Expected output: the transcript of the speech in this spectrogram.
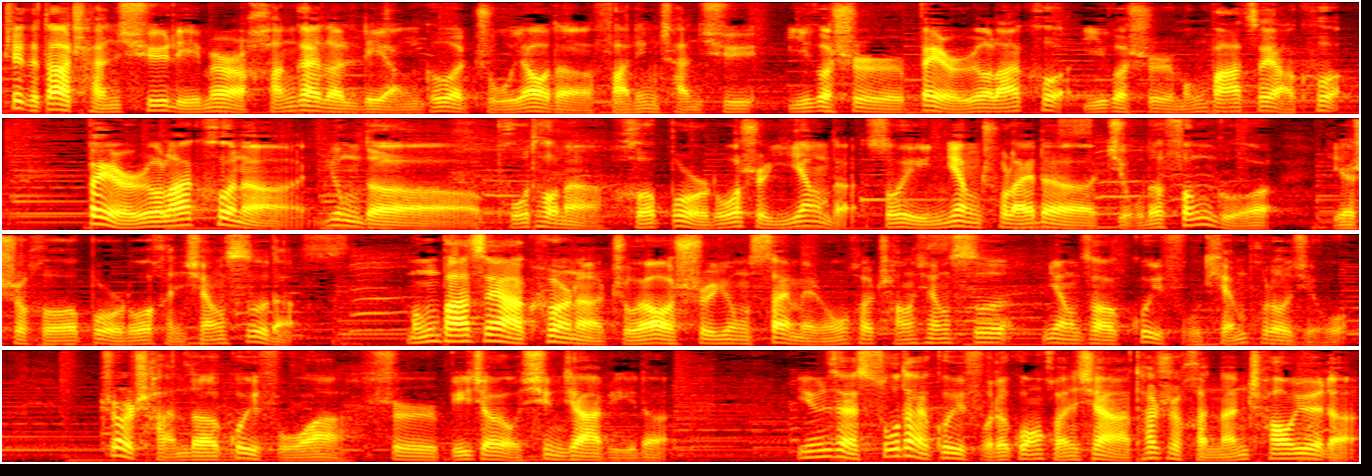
这个大产区里面涵盖了两个主要的法定产区，一个是贝尔热拉克，一个是蒙巴兹亚克。贝尔热拉克呢用的葡萄呢和波尔多是一样的，所以酿出来的酒的风格也是和波尔多很相似的。蒙巴兹亚克呢主要是用赛美容和长相思酿造贵腐甜葡萄酒，这儿产的贵腐啊是比较有性价比的。因为在苏代贵腐的光环下，它是很难超越的，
